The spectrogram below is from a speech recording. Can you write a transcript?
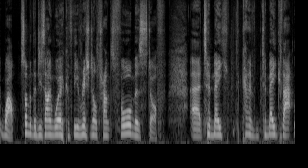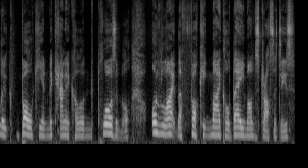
well, some of the design work of the original Transformers stuff, uh, to make kind of to make that look bulky and mechanical and plausible, unlike the fucking Michael Bay monstrosities.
